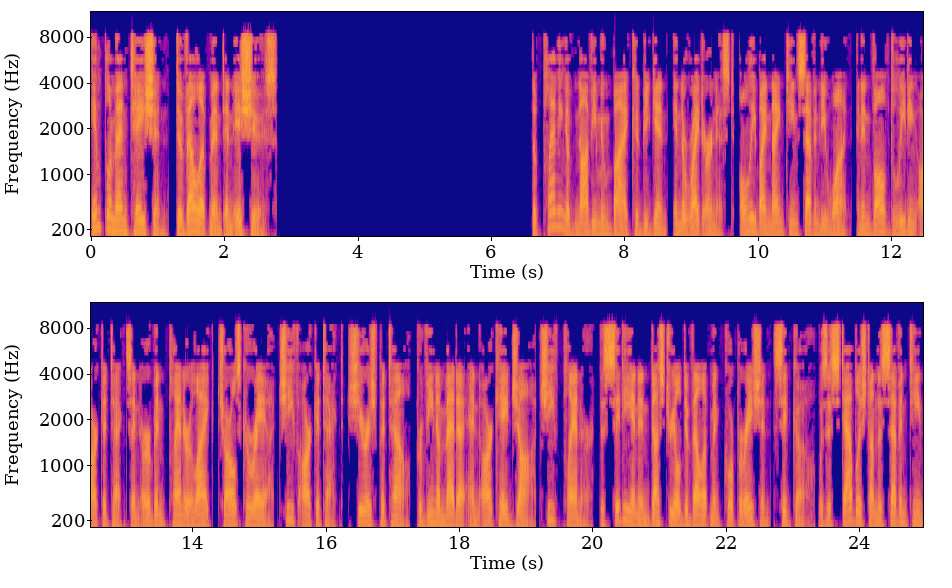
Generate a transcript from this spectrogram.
Implementation, development and issues The planning of Navi Mumbai could begin, in the right earnest, only by 1971, and involved leading architects and urban planner like, Charles Correa chief architect, Shirish Patel, Praveena Mehta and R. K. Jha chief planner. .The City and Industrial Development Corporation was established on 17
